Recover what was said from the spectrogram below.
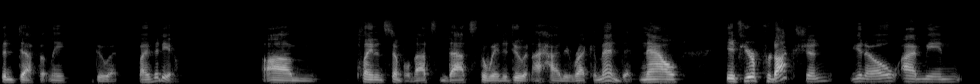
then definitely do it by video. Um, plain and simple. That's that's the way to do it, and I highly recommend it. Now, if your production, you know, I mean,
